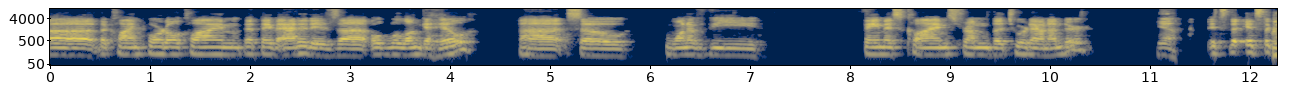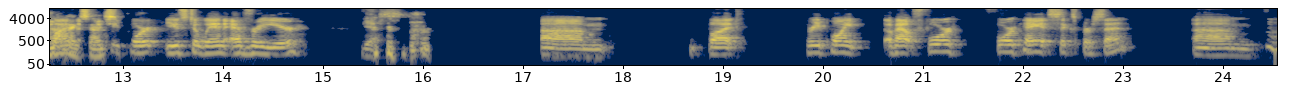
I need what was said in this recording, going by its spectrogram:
uh the climb portal climb that they've added is uh Old Willunga Hill. Uh so one of the famous climbs from the Tour Down Under. Yeah, it's the it's the well, climb that, that Porte used to win every year. Yes. um, but three point about four four k at six percent. Um, hmm.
